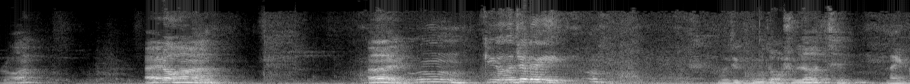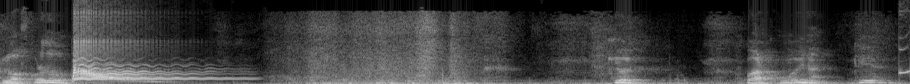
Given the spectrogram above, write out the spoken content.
রোহন এই রোহন এই কি হয়েছে নাকি বলছি ঘুমোতে অসুবিধা হচ্ছে লাইটগুলো অফ করে দেবো কি হল ঘুমোবি না ঠিক আছে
